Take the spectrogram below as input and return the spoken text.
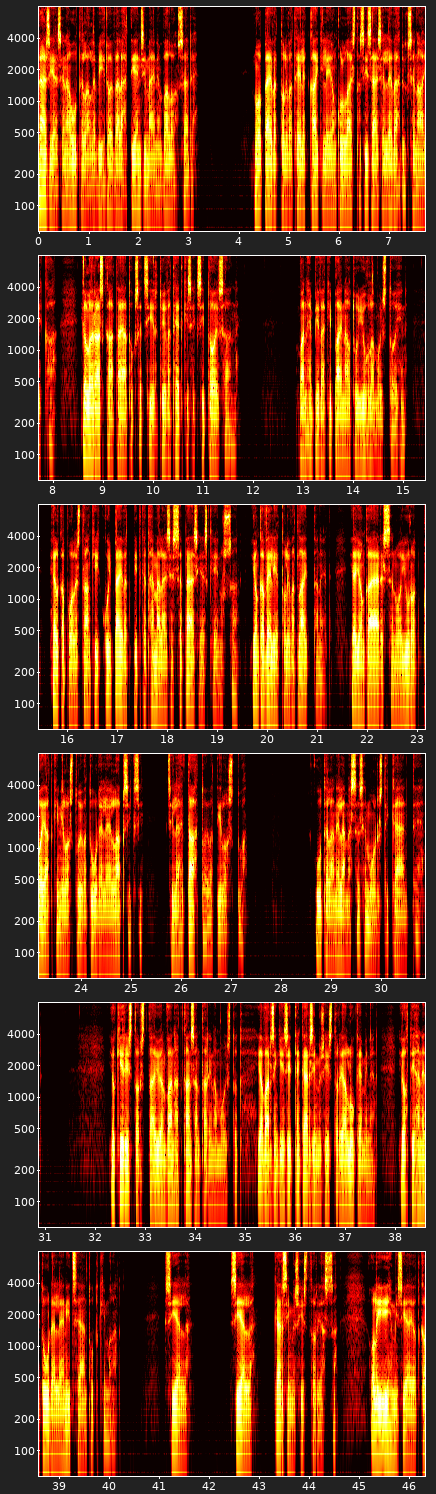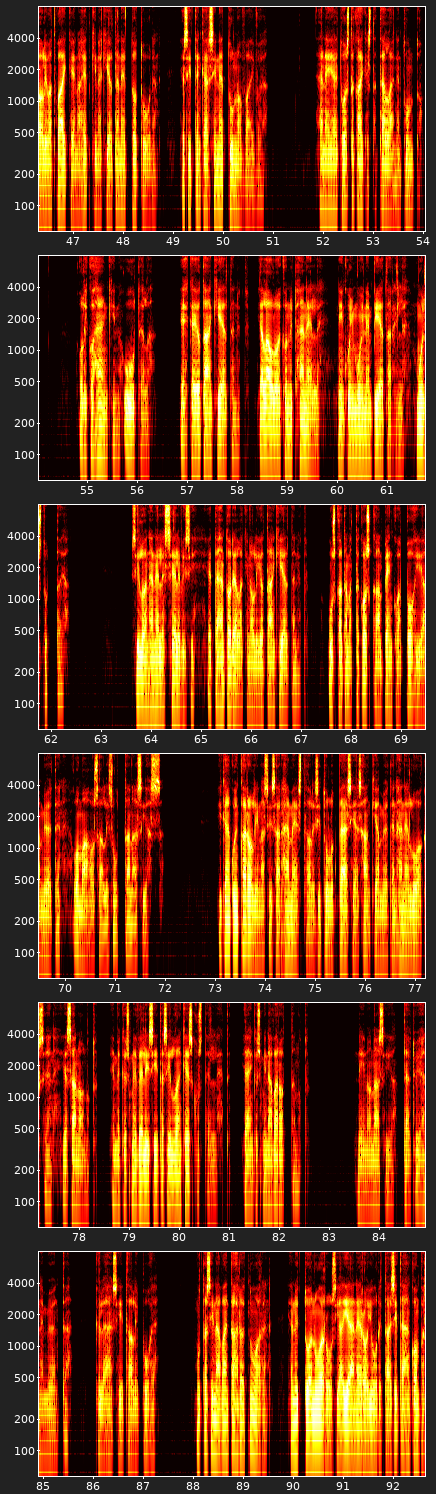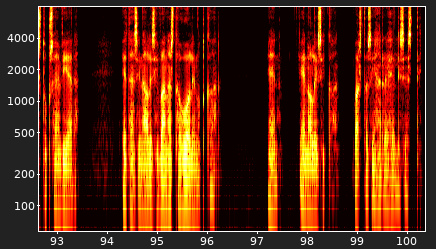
Pääsiäisenä Uutelalle vihdoin välähti ensimmäinen valon säde. Nuo päivät olivat heille kaikille jonkunlaista sisäisen levähdyksen aikaa, jolloin raskaat ajatukset siirtyivät hetkiseksi toisaanne. Vanhempi väki painautui juhlamuistoihin. Helka puolestaan kiikkui päivät pitkät hämäläisessä pääsiäiskeinussaan, jonka veljet olivat laittaneet, ja jonka ääressä nuo jurot pojatkin ilostuivat uudelleen lapsiksi, sillä he tahtoivat ilostua. Uutelan elämässä se muodosti käänteen. Jo kiristorstai-yön vanhat kansantarinamuistot ja varsinkin sitten kärsimyshistorian lukeminen johti hänet uudelleen itseään tutkimaan. Siellä, siellä, kärsimyshistoriassa, oli ihmisiä, jotka olivat vaikeina hetkinä kieltäneet totuuden ja sitten kärsineet tunnonvaivoja. Hän jäi tuosta kaikesta tällainen tunto. Oliko hänkin uutela, ehkä jotain kieltänyt, ja lauloiko nyt hänelle, niin kuin muinen Pietarille, muistuttaja? Silloin hänelle selvisi, että hän todellakin oli jotain kieltänyt, uskaltamatta koskaan penkoa pohjaa myöten omaa osallisuuttaan asiassa. Ikään kuin Karolina sisar Hämeestä olisi tullut pääsiäishankia myöten hänen luokseen ja sanonut, emmekös me veli siitä silloin keskustelleet, ja enkös minä varottanut. Niin on asia, täytyi hänen myöntää. Kyllähän siitä oli puhe. Mutta sinä vain tahdoit nuoren, ja nyt tuo nuoruus ja iän ero juuri taisi tähän kompastukseen viedä. Etän sinä olisi vanhasta huolinutkaan. En, en olisikaan, vastasi hän rehellisesti.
